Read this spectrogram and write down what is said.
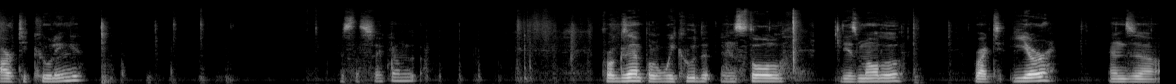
Arctic Cooling. Just a second. For example we could install this model right here and uh,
